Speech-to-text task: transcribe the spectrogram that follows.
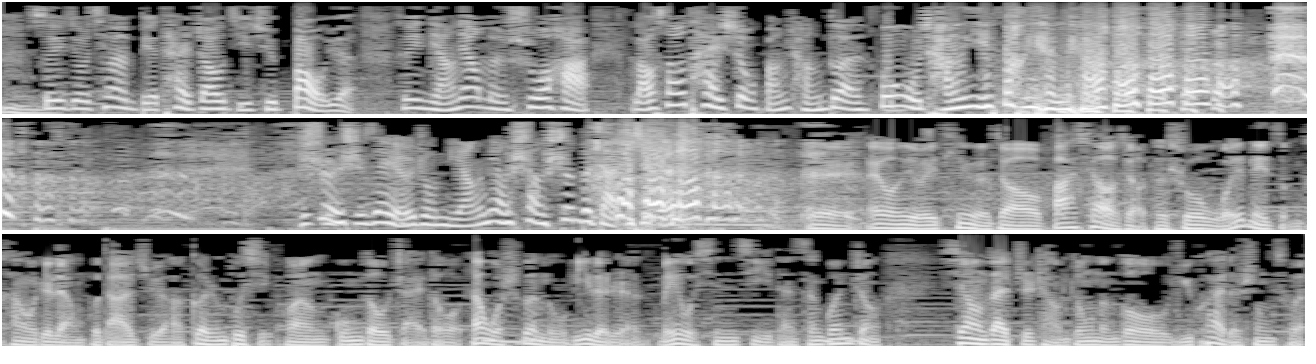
嗯所以就千万别太着急去抱怨。所以娘娘们说哈，牢骚太盛防肠断，风物长宜放眼量。瞬时间有一种娘娘上身的感觉。对，还有有位听友叫八笑笑，他说我也没怎么看过这两部大剧啊，个人不喜欢宫斗宅斗，但我是个努力的人，没有心计，但三观正，希望在职场中能够愉快的生存。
